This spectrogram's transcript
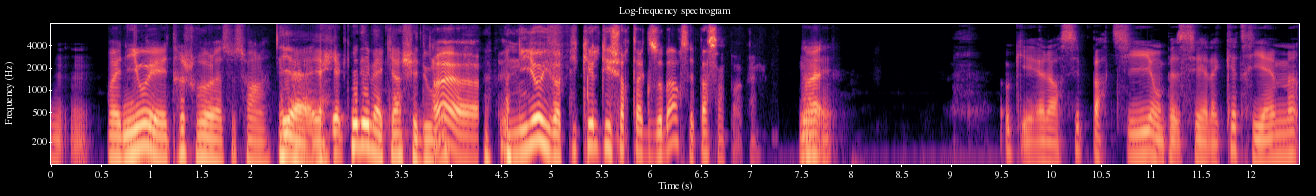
Mm, mm. Ouais, Nio est très chaud là ce soir. Il y a, que des mecs hein, chez Doom. Ouais, euh, Nio, il va piquer le t-shirt à Xobar, c'est pas sympa quand même. Ouais. Ok, alors c'est parti. On va passer à la quatrième.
